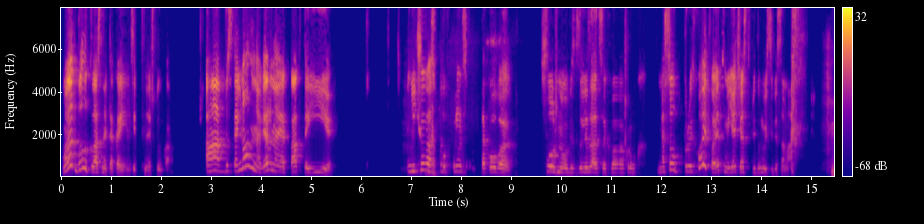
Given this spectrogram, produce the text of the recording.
Вот это была классная такая интересная штука. А в остальном, наверное, как-то и ничего особо, в принципе, такого сложного в визуализациях вокруг не особо происходит, поэтому я часто придумываю себе сама.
